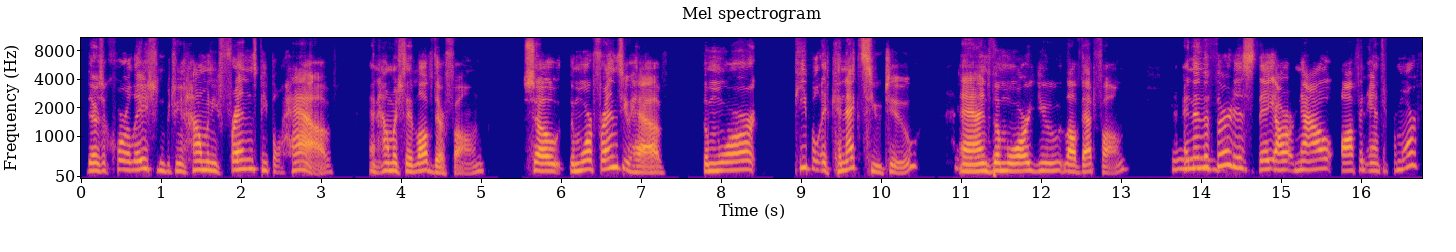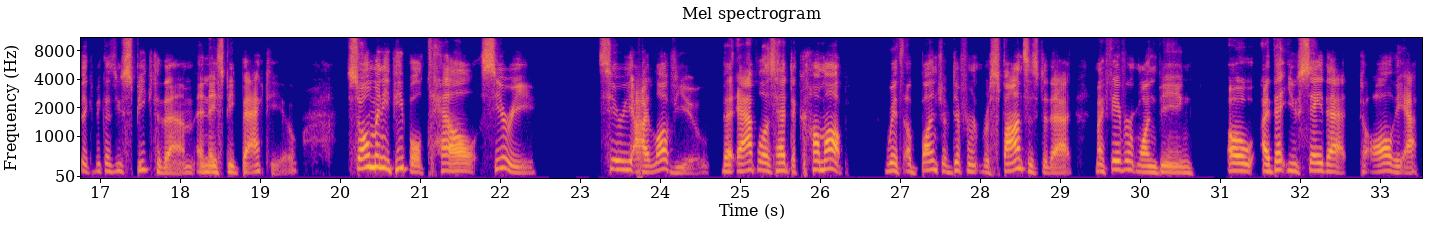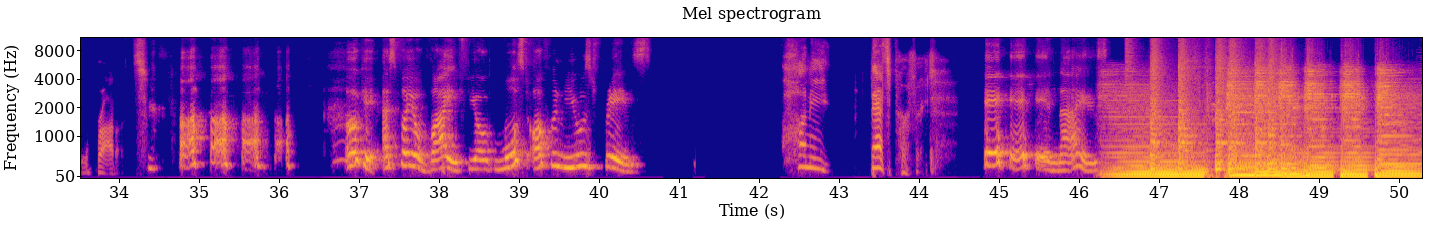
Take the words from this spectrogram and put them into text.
There's a correlation between how many friends people have and how much they love their phone. So the more friends you have, the more people it connects you to, mm-hmm. and the more you love that phone. Mm-hmm. And then the mm. third is they are now often anthropomorphic because you speak to them and they speak back to you. So many people tell Siri, Siri, I love you, that Apple has had to come up with a bunch of different responses to that. My favorite one being, Oh, I bet you say that to all the Apple products. Okay, as for your wife, your most often used phrase. Honey, that's perfect. Hey, hey, hey, nice.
